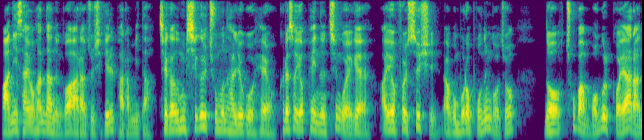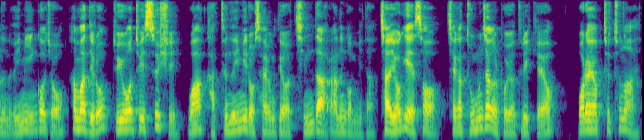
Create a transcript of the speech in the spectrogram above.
많이 사용한다는 거 알아주시길 바랍니다. 제가 음식을 주문하려고 해요. 그래서 옆에 있는 친구에게 you for sushi? 라고 물어보는 거죠. 너 초밥 먹을 거야? 라는 의미인 거죠. 한마디로 Do you want to eat sushi? 와 같은 의미로 사용되어진다 라는 겁니다. 자 여기에서 제가 두 문장을 보여드릴게요. What are you up to tonight?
